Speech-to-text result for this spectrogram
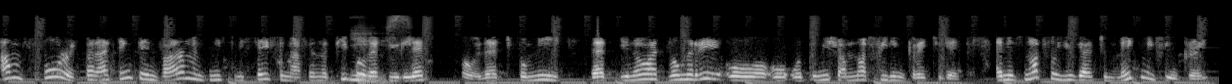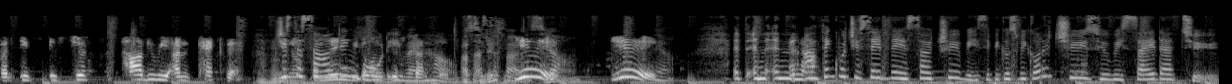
I'm for it, but I think the environment needs to be safe enough, and the people that you let go. That for me, that you know what, Vilmarie or or, or Tamisha, I'm not feeling great today, and it's not for you guys to make me feel great, but it's it's just how do we unpack that? Mm-hmm. You Just know, a sounding board even discuss helps, Absolutely. I suppose. Yeah. yeah. Yeah. Yeah. It, and and, And, I think what you said there is so true, BC, because we got to choose who we say that to.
